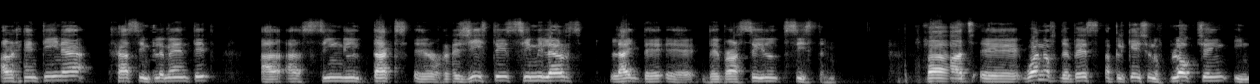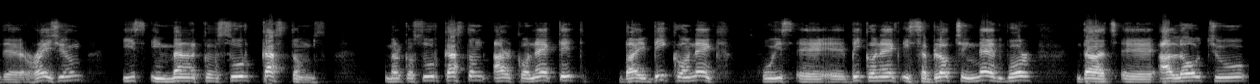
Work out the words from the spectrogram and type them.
Argentina has implemented a, a single tax register similar like the, the Brazil system. But one of the best application of blockchain in the region is in Mercosur customs. Mercosur customs are connected by BConnect, who is a, BConnect is a blockchain network that uh, allow to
